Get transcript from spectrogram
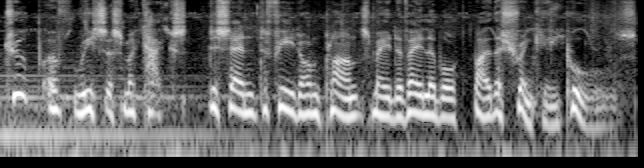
A troop of rhesus macaques descend to feed on plants made available by the shrinking pools.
